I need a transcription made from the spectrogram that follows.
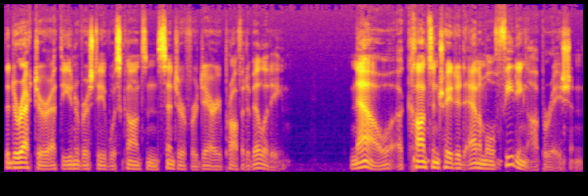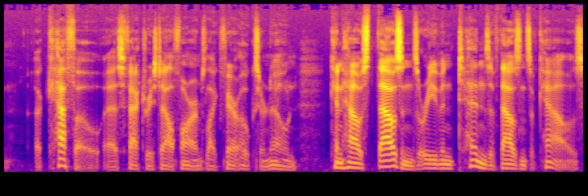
the director at the University of Wisconsin Center for Dairy Profitability. Now, a concentrated animal feeding operation, a CAFO, as factory style farms like Fair Oaks are known, can house thousands or even tens of thousands of cows.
